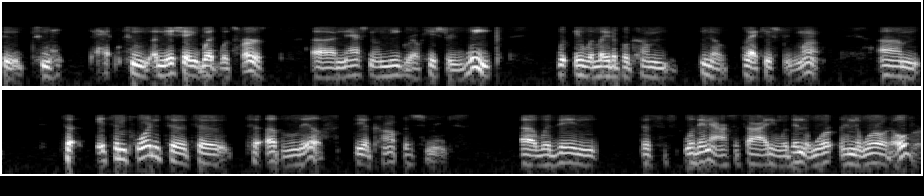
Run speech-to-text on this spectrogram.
to to to initiate what was first uh, National Negro History Week, it would later become, you know, Black History Month. Um, so it's important to to to uplift the accomplishments uh, within the within our society and within the world in the world over.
